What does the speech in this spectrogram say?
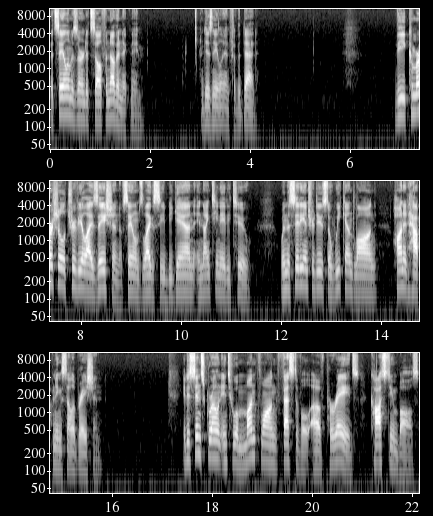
that Salem has earned itself another nickname Disneyland for the Dead. The commercial trivialization of Salem's legacy began in 1982 when the city introduced a weekend long haunted happening celebration. It has since grown into a month long festival of parades, costume balls,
